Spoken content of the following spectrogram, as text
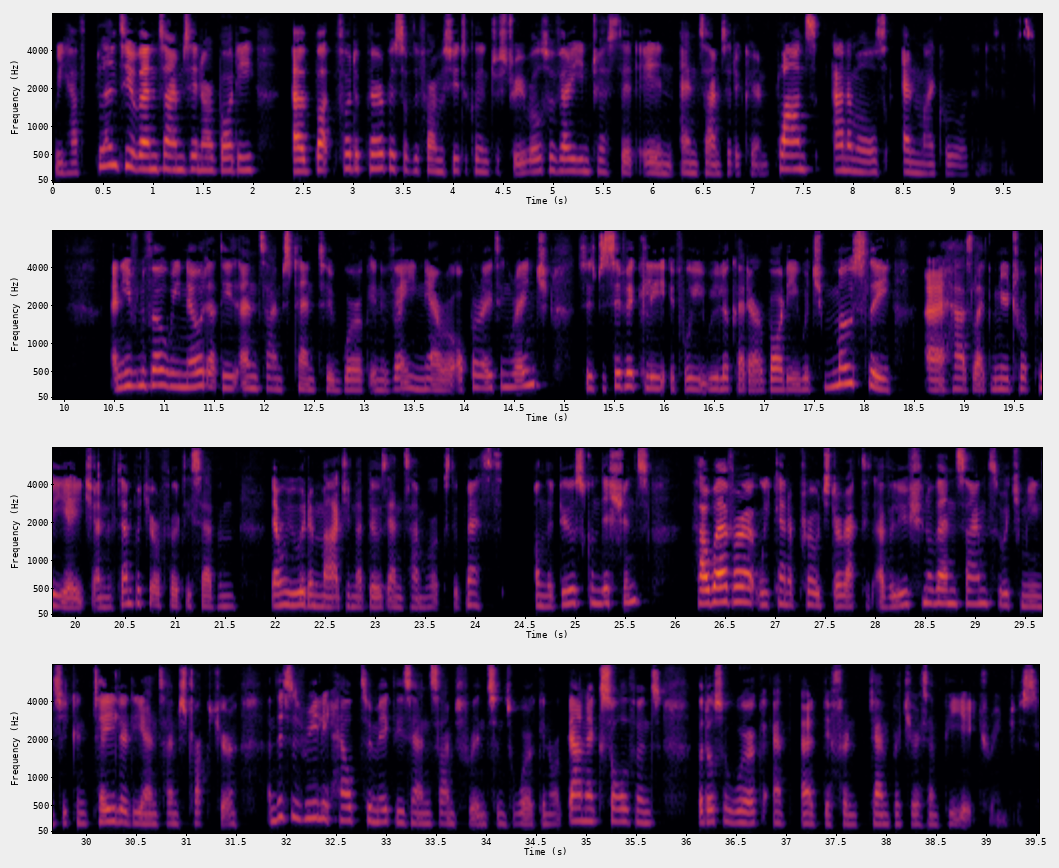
We have plenty of enzymes in our body, uh, but for the purpose of the pharmaceutical industry, we're also very interested in enzymes that occur in plants, animals, and microorganisms. And even though we know that these enzymes tend to work in a very narrow operating range, so specifically if we, we look at our body, which mostly uh, has like neutral pH and a temperature of 37, then we would imagine that those enzyme works the best under those conditions. However, we can approach directed evolution of enzymes, which means you can tailor the enzyme structure. And this has really helped to make these enzymes, for instance, work in organic solvents, but also work at, at different temperatures and pH ranges.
